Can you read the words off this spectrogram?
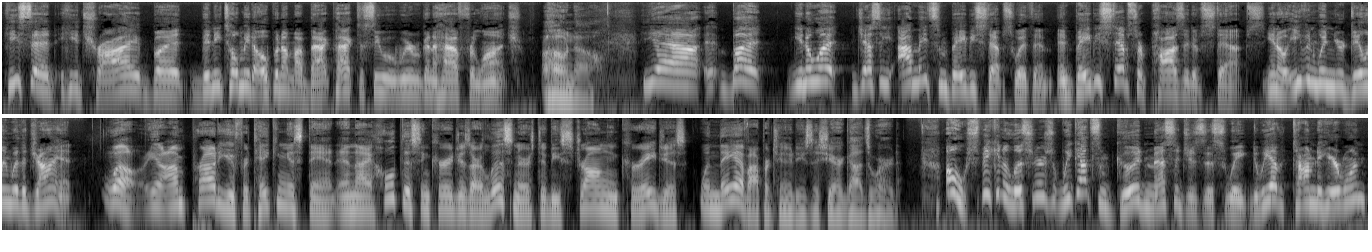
He said he'd try, but then he told me to open up my backpack to see what we were going to have for lunch. Oh, no. Yeah, but you know what, Jesse? I made some baby steps with him, and baby steps are positive steps. You know, even when you're dealing with a giant. Well, you know, I'm proud of you for taking a stand, and I hope this encourages our listeners to be strong and courageous when they have opportunities to share God's Word. Oh, speaking of listeners, we got some good messages this week. Do we have time to hear one?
